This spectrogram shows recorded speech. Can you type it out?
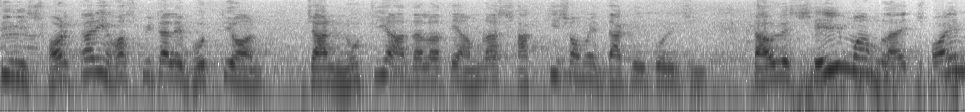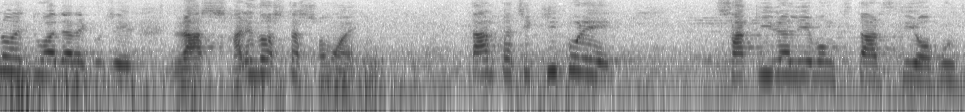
তিনি সরকারি হসপিটালে ভর্তি হন, যার নথি আদালতে আমরা সাক্ষী সমেত দাখিল করেছি, তাহলে সেই মামলায় ছয় নয় দু হাজার একুশের রাত সাড়ে দশটার সময় তার কাছে কি করে সাকির আলী এবং তার স্ত্রী অপূর্ব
